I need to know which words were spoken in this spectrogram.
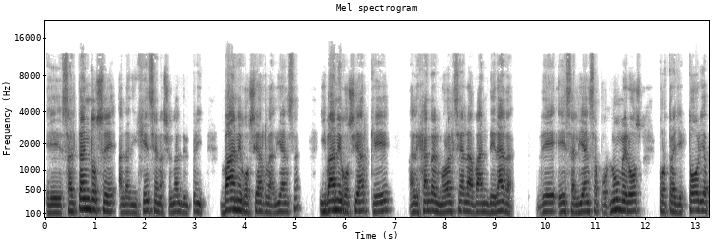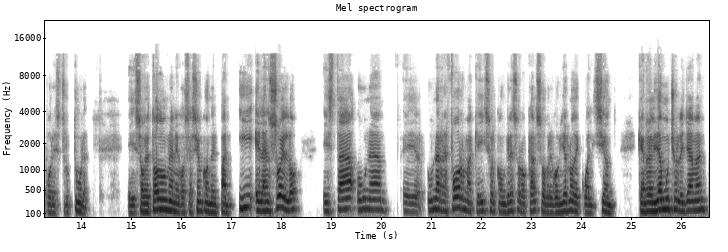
eh, saltándose a la dirigencia nacional del PRI, va a negociar la alianza y va a negociar que Alejandra del Moral sea la banderada de esa alianza por números, por trayectoria, por estructura. Eh, sobre todo una negociación con el PAN. Y el anzuelo está una, eh, una reforma que hizo el Congreso local sobre gobierno de coalición, que en realidad muchos le llaman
